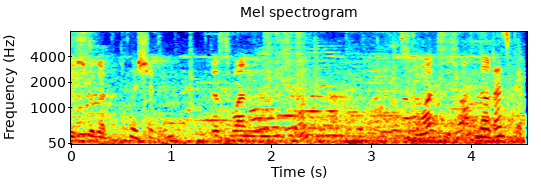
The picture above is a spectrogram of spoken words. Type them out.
With sugar? With sugar. Just one spoon? It's too much, this one? No, that's good.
